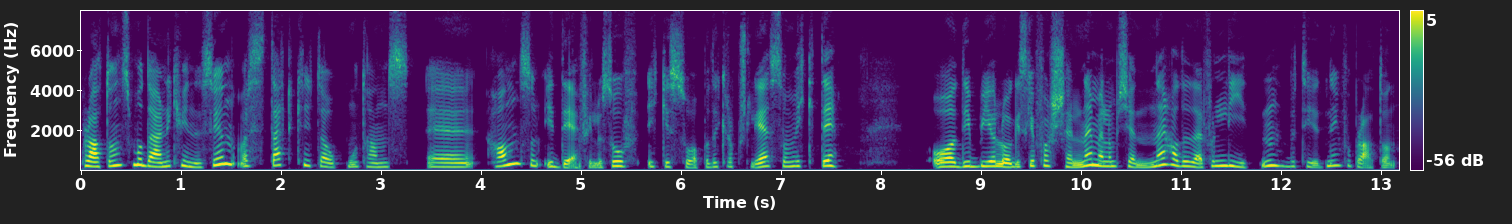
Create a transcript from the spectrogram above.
Platons moderne kvinnesyn var sterkt knytta opp mot hans, eh, han som idéfilosof ikke så på det kroppslige som viktig og de biologiske forskjellene mellom kjønnene hadde derfor liten betydning for Platon.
